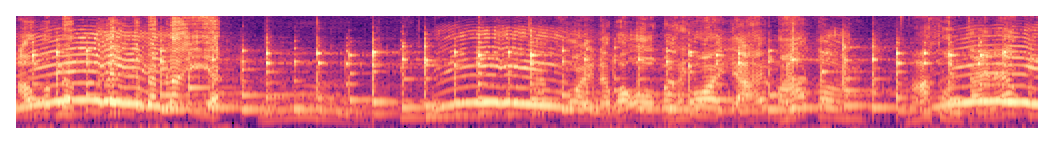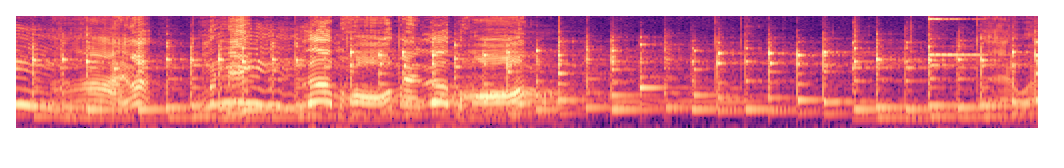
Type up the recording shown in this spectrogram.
เอากันแบบเล่นกันแบบละเอียดอืมค่อยๆนะพระองค์ค่อยๆอย่าให้ม้าตื่นห มาสนใจแล้วอ่าเห็นไหมมันมีเริ่มหอมไงเริ่มหอมแหมว่ะ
